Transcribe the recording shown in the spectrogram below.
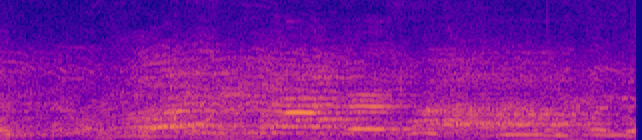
but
